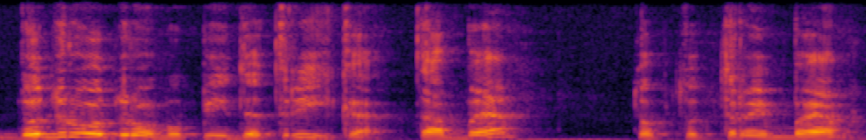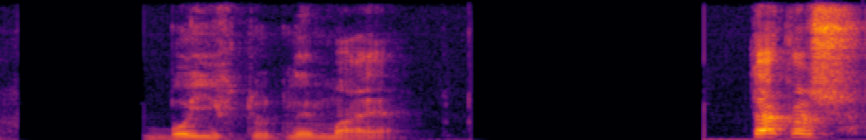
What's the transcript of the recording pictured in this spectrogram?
До другого дробу піде трійка та b, тобто 3b, бо їх тут немає. Також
